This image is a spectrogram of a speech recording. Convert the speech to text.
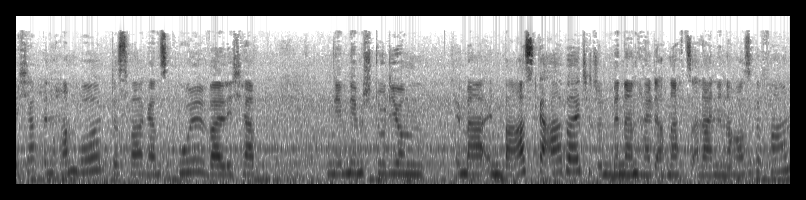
Ich habe in Hamburg, das war ganz cool, weil ich habe neben dem Studium immer in Bars gearbeitet und bin dann halt auch nachts alleine nach Hause gefahren.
